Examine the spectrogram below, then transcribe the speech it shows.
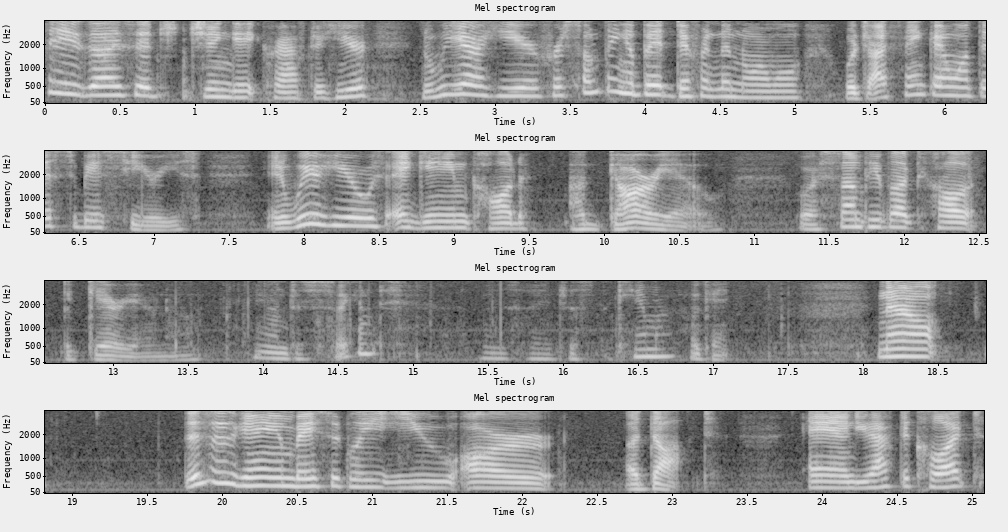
Hey you guys, it's GinnGate Crafter here, and we are here for something a bit different than normal, which I think I want this to be a series. And we're here with a game called Agar.io, or some people like to call it Agar.io now. Hang on just a second. Let me adjust the camera. Okay. Now, this is a game, basically, you are a dot, and you have to collect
